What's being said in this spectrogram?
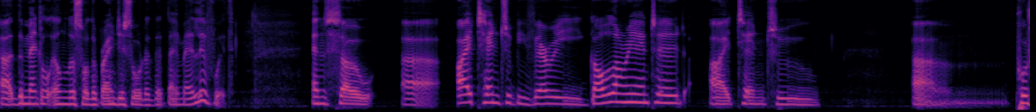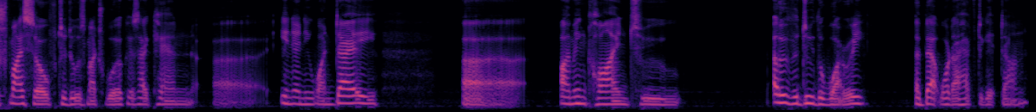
uh, the mental illness or the brain disorder that they may live with. And so uh, I tend to be very goal oriented. I tend to um, push myself to do as much work as I can uh, in any one day. Uh, I'm inclined to overdo the worry about what I have to get done.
